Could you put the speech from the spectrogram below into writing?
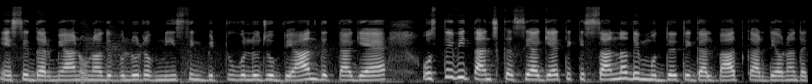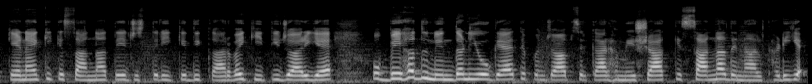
ਇਸੇ ਦਰਮਿਆਨ ਉਹਨਾਂ ਦੇ ਵੱਲੋਂ ਰਵਨੀਤ ਸਿੰਘ ਬਿੱਟੂ ਵੱਲੋਂ ਜੋ ਬਿਆਨ ਦਿੱਤਾ ਗਿਆ ਹੈ, ਉਸ ਤੇ ਵੀ ਤੰਜ ਕੱਸਿਆ ਗਿਆ ਤੇ ਕਿਸਾਨਾਂ ਦੇ ਮੁੱਦੇ ਤੇ ਗੱਲਬਾਤ ਕਰਦਿਆਂ ਉਹਨਾਂ ਦਾ ਕਹਿਣਾ ਹੈ ਕਿ ਕਿਸਾਨਾਂ ਤੇ ਜਿਸ ਤਰੀਕੇ ਦੀ ਕਾਰਵਾਈ ਕੀਤੀ ਜਾ ਰਹੀ ਹੈ, ਉਹ ਬੇਹੱਦ ਨਿੰਦਣਯੋਗ ਹੈ ਤੇ ਪੰਜਾਬ ਸਰਕਾਰ ਹਮੇਸ਼ਾ ਕਿਸਾਨਾਂ ਦੇ ਨਾਲ ਖੜੀ ਹੈ।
